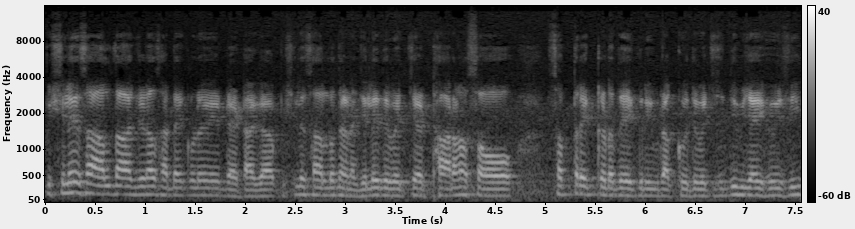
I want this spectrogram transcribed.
ਪਿਛਲੇ ਸਾਲ ਦਾ ਜਿਹੜਾ ਸਾਡੇ ਕੋਲੇ ਡਾਟਾ ਗਾ ਪਿਛਲੇ ਸਾਲ ਲੁਧਿਆਣਾ ਜ਼ਿਲ੍ਹੇ ਦੇ ਵਿੱਚ 1870 ਏਕੜ ਦੇ ਕਰੀਬ ਰਕਬੇ ਦੇ ਵਿੱਚ ਸਿੱਧੀ ਬਿਜਾਈ ਹੋਈ ਸੀ।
